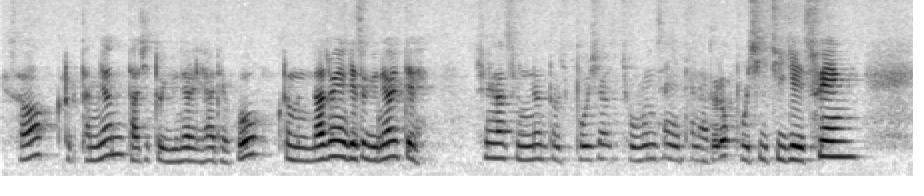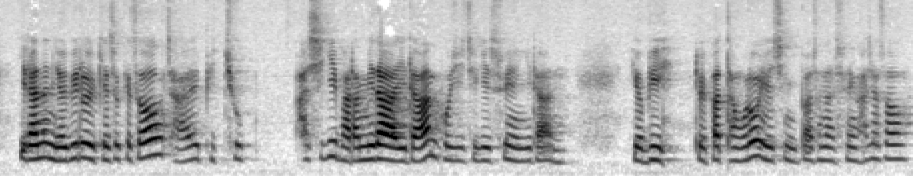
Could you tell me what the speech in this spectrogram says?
그래서 그렇다면 다시 또 윤회를 해야 되고 그러면 나중에 계속 윤회할 때 수행할 수 있는 또 보시 좋은 생이 태어나도록 보시지계 수행이라는 여비를 계속해서 잘 비축하시기 바랍니다. 이러한 보시지계 수행이란 여비를 바탕으로 열심히 빠서나 수행하셔서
